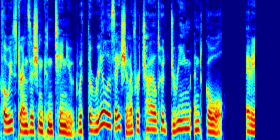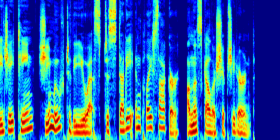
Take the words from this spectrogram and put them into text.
Chloe's transition continued with the realization of her childhood dream and goal. At age 18, she moved to the U.S. to study and play soccer on the scholarship she'd earned.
